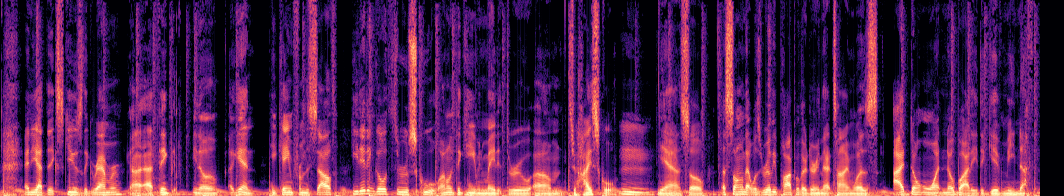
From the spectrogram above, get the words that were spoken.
and you have to excuse the grammar. Uh, I think you know again. He came from the South. He didn't go through school. I don't think he even made it through um, to high school. Yeah. So a song that was really popular during that time was "I Don't Want Nobody to Give Me Nothing."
